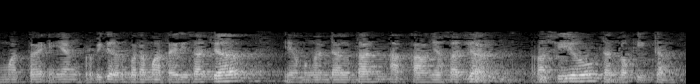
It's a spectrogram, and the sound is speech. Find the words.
materi, yang berpikir kepada materi saja, yang mengandalkan akalnya saja, rasio dan logika.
